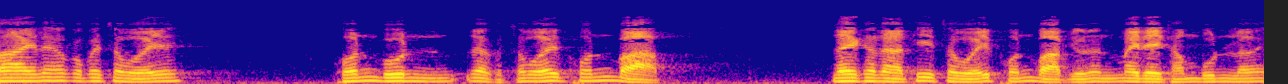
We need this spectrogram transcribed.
ตายแล้วก็ไปเสวยผลบุญแล้วก็เสวยผลบาป ในขณะที่เสวยผลบาปอยู่นั้น ไม่ได้ทำบุญเลย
